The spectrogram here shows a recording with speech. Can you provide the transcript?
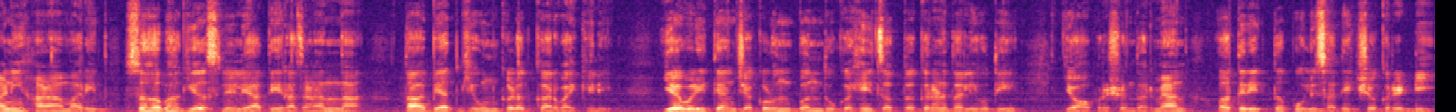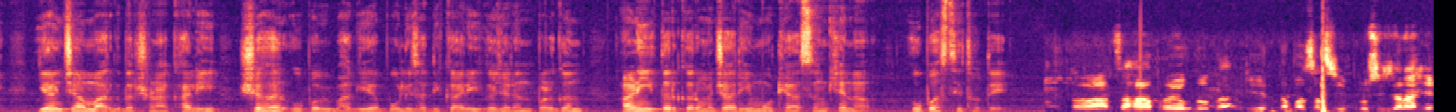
आणि हाणामारीत सहभागी असलेल्या तेरा जणांना ताब्यात घेऊन कडक कारवाई केली. यावेळी त्यांच्याकडून बंदूकही जप्त करण्यात आली होती. या ऑपरेशन दरम्यान अतिरिक्त पोलीस अधीक्षक रेड्डी यांच्या मार्गदर्शनाखाली शहर उपविभागीय पोलीस अधिकारी गजानन पळगन आणि इतर कर्मचारी मोठ्या संख्येनं उपस्थित होते. आजचा हा प्रयोग नव्हता. ही एक तपासाची प्रोसिजर आहे.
